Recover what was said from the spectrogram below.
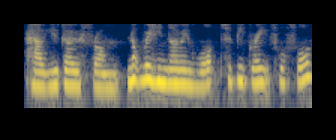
how you go from not really knowing what to be grateful for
